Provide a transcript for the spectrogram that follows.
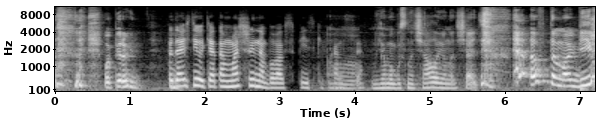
Во-первых, Подожди, у тебя там машина была в списке в а, конце. ну я могу сначала ее начать. Автомобиль,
